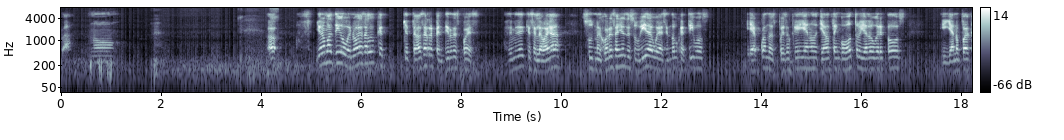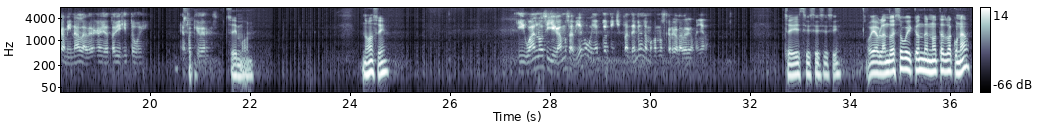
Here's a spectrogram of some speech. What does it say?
Va, no... Ah, yo nomás digo, güey, no hagas algo que, que te vas a arrepentir después. Así me dice que se le vaya sus mejores años de su vida, güey, haciendo objetivos. Ya cuando después, ok, ya no, ya no tengo otro, ya logré todos. Y ya no pueda caminar, a la verga, ya está viejito, güey. Ya para qué vergas. Simón. No, sí. Igual no, si llegamos a viejo, güey, ya en la pinche pandemia, a lo mejor nos carga la verga mañana. Sí, sí, sí, sí, sí. Oye, hablando de eso, güey, ¿qué onda? ¿No te has vacunado?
